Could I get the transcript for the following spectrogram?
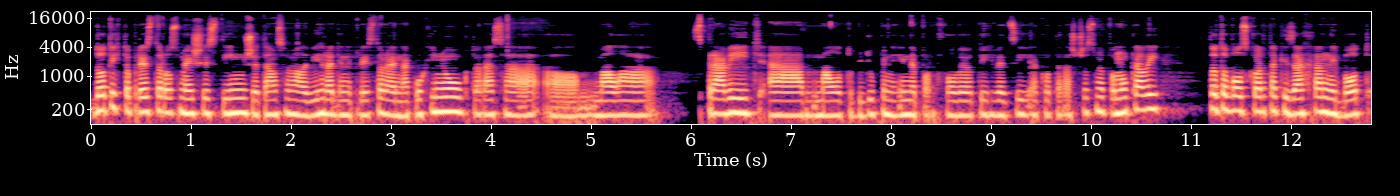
Do týchto priestorov sme išli s tým, že tam sme mali vyhradený priestor aj na kuchyňu, ktorá sa mala spraviť a malo to byť úplne iné portfólio tých vecí, ako teraz, čo sme ponúkali. Toto bol skôr taký záchranný bod,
